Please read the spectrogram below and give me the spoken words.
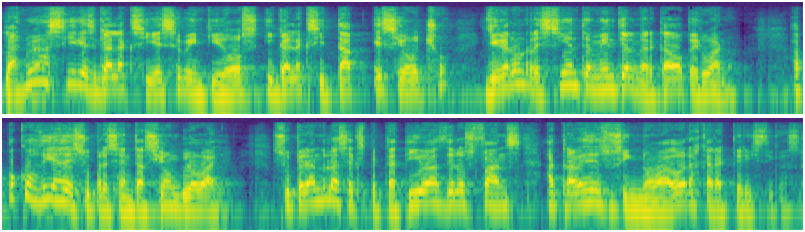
Las nuevas series Galaxy S22 y Galaxy Tab S8 llegaron recientemente al mercado peruano, a pocos días de su presentación global superando las expectativas de los fans a través de sus innovadoras características.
